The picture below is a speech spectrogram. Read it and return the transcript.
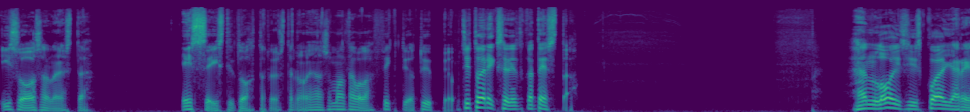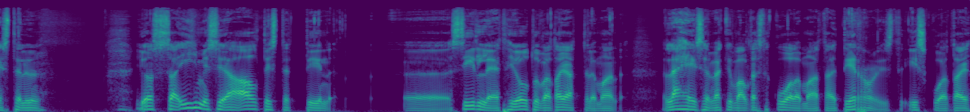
iso osa näistä esseistitohtoreista, ne on ihan samalla tavalla fiktiotyyppejä. Mutta sitten on erikseen niitä, jotka testaa. Hän loi siis koejärjestelyn, jossa ihmisiä altistettiin ö, sille, että he joutuivat ajattelemaan läheisen väkivaltaista kuolemaa tai terroristi-iskua tai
